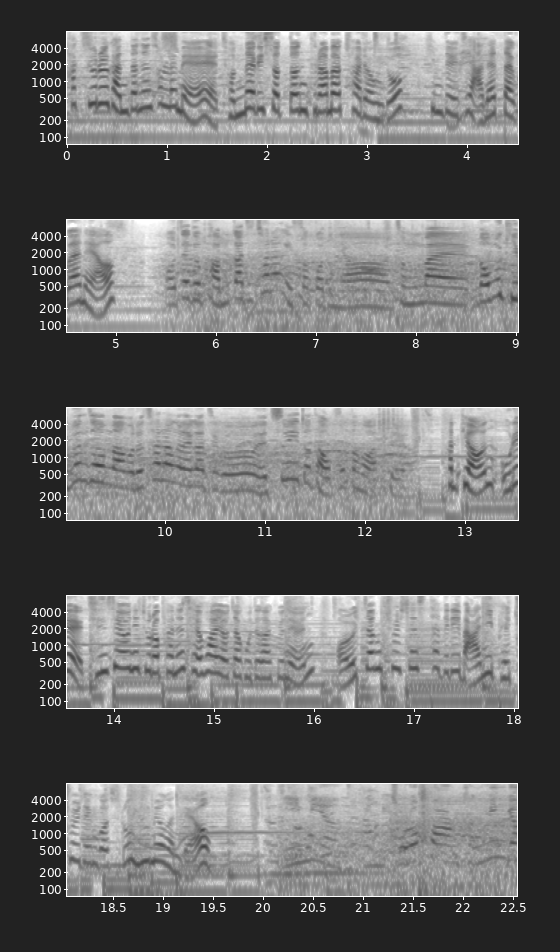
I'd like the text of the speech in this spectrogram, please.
학교를 간다는 설렘에 전날 있었던 드라마 촬영도 힘들지 않았다고 하네요. 어제도 밤까지 촬영이 있었거든요. 정말 너무 기분 좋은 마음으로 촬영을 해가지고 네, 추위도 다 없었던 것 같아요. 한편 올해 진세연이 졸업하는 세화여자고등학교는 얼짱 출신 스타들이 많이 배출된 것으로 유명한데요. 이미연, 졸업한 강민경.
